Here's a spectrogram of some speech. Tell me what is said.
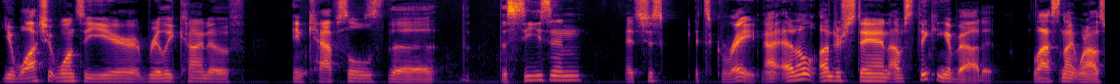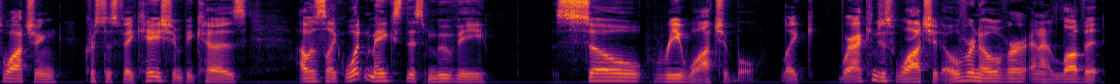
you watch it once a year, it really kind of encapsulates the the season. It's just it's great. I, I don't understand. I was thinking about it last night when I was watching Christmas Vacation because I was like, what makes this movie so rewatchable? Like where I can just watch it over and over and I love it.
